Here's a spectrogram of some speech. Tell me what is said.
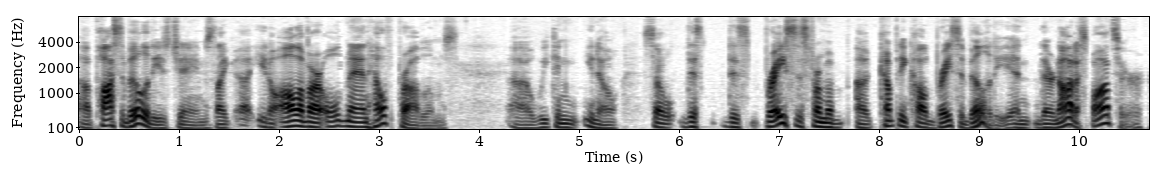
uh, possibilities, James, like, uh, you know, all of our old man health problems. Uh, we can, you know, so this, this brace is from a, a, company called Braceability and they're not a sponsor,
